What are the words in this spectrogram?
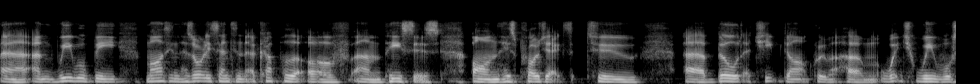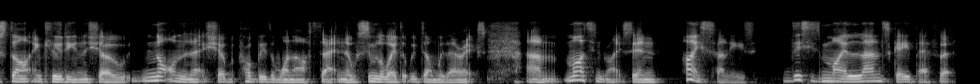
Uh, and we will be. Martin has already sent in a couple of um, pieces on his project to uh, build a cheap dark room at home, which we will start including in the show, not on the next show, but probably the one after that, in a similar way that we've done with Eric's. Um, Martin writes in Hi, Sunnies. This is my landscape effort.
